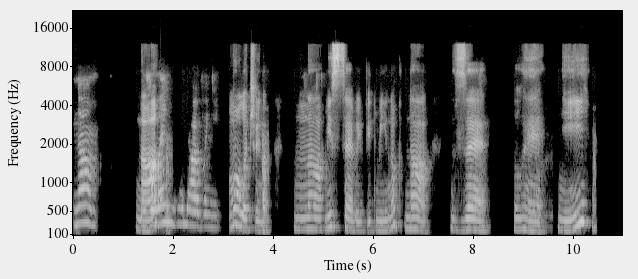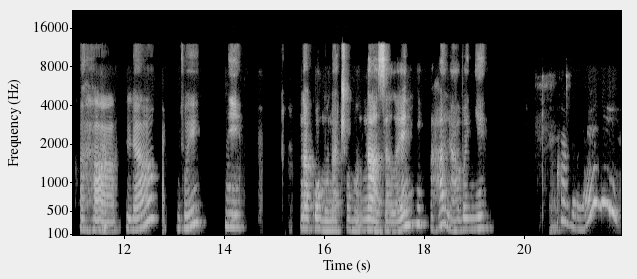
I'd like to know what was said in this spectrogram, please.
На На зеленій галявині. молодчина. На місцевий відмінок на зеленій галявині. На кому, на чому? На зеленій галявині. На зеленій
